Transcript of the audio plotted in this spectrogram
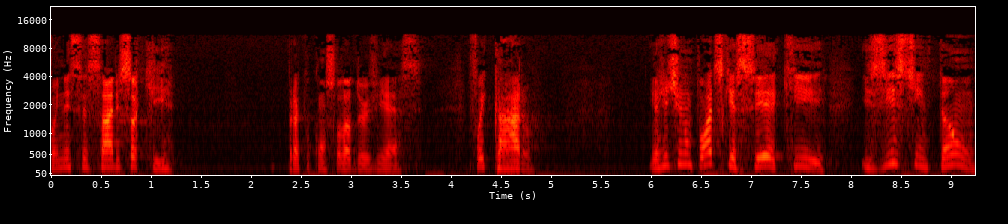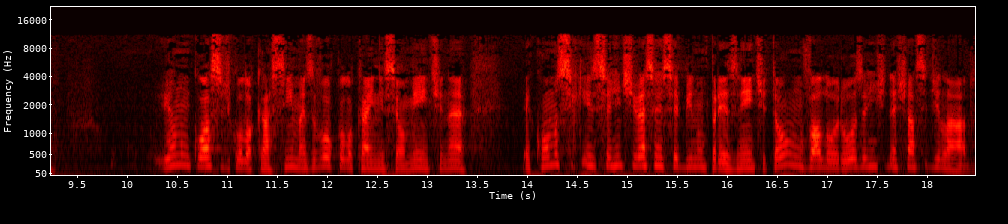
Foi necessário isso aqui para que o consolador viesse. Foi caro. E a gente não pode esquecer que existe então, eu não gosto de colocar assim, mas eu vou colocar inicialmente, né? É como se, se a gente tivesse recebido um presente tão valoroso a gente deixasse de lado.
